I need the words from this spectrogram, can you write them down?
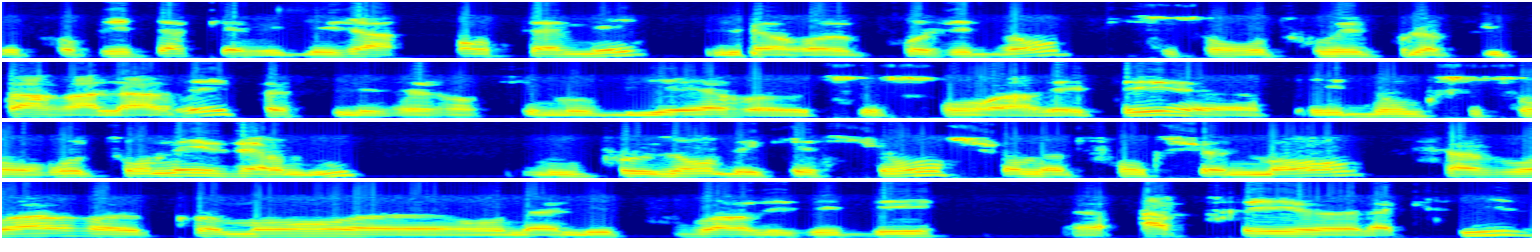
les propriétaires qui avaient déjà entamé leur euh, projet de vente, qui se sont retrouvés pour la plupart à l'arrêt parce que les agences immobilières se sont arrêtées et donc se sont retournés vers nous nous posant des questions sur notre fonctionnement, savoir comment on allait pouvoir les aider euh, après euh, la crise.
